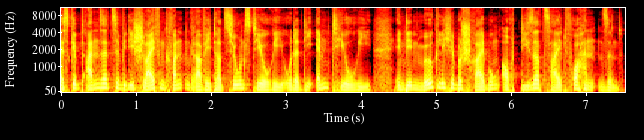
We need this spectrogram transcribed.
Es gibt Ansätze wie die Schleifenquantengravitationstheorie oder die M-Theorie, in denen mögliche Beschreibungen auch dieser Zeit vorhanden sind.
